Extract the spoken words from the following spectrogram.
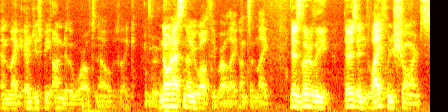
and like it'll just be under the world's nose. Like no one has to know you're wealthy, bro. Like until like there's literally there's in life insurance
